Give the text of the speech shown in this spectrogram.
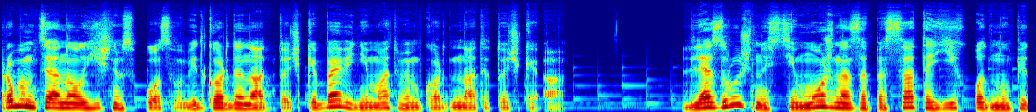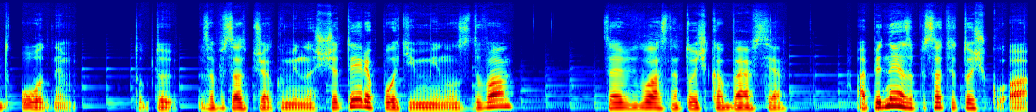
Робимо це аналогічним способом. Від координат точки Б відніматимемо координати точки А. Для зручності можна записати їх одну під одним. Тобто записати спочатку мінус 4, потім мінус 2. Це, власне, точка Б вся. А під нею записати точку А.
